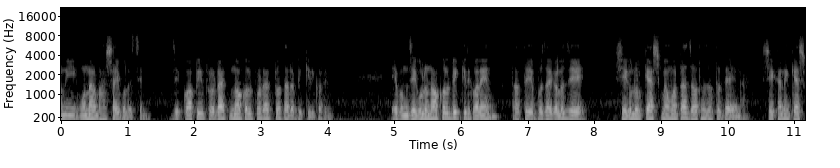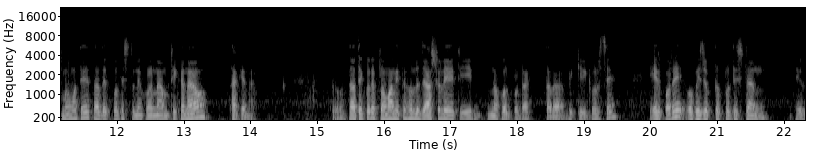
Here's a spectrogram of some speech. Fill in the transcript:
উনি ওনার ভাষায় বলেছেন যে কপি প্রোডাক্ট নকল প্রোডাক্টও তারা বিক্রি করেন। এবং যেগুলো নকল বিক্রি করেন, তাতে বোঝা গেল যে সেগুলোর ক্যাশ মেমোটা যথাযথ দেয় না। সেখানে ক্যাশ মেমোতে তাদের প্রতিষ্ঠানের কোনো নাম, ঠিকানাও থাকে না। তো তাতে করে প্রমাণিত হলো যে আসলে এটি নকল প্রোডাক্ট তারা বিক্রি করছে। এরপরে অভিযুক্ত প্রতিষ্ঠান এর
